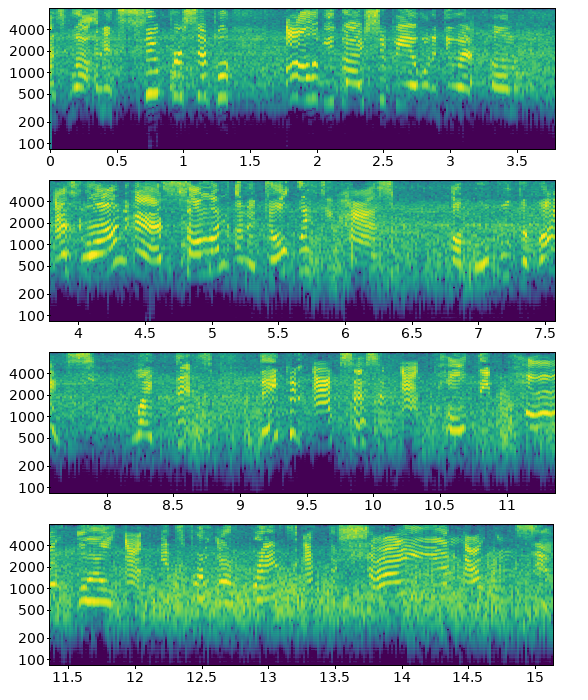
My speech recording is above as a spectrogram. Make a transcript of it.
as well. And it's super simple. All of you guys should be able to do it at home as long as someone, an adult with you, has a mobile device like this. They can access an app called the Palm Oil app. It's from our friends at the Cheyenne Mountain Zoo.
